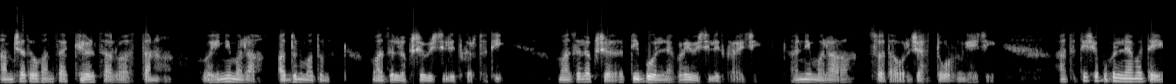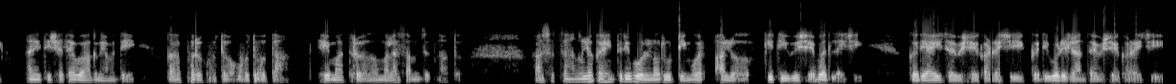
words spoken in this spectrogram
आमच्या दोघांचा खेळ चालू असताना वहिनी मला अधूनमधून माझं लक्ष विचलित करत होती. माझं लक्ष ती बोलण्याकडे विचलित करायची आणि मला स्वतःवर जास्त ओढून घ्यायची. आता तिच्या बोलण्यामध्ये आणि तिच्या त्या वागण्यामध्ये का फरक होता होत होता हे मात्र मला समजत नव्हतं. असं चांगलं काहीतरी बोलणं रुटीनवर आलं की ती विषय बदलायची. कधी आईचा विषय काढायची कधी वडिलांचा विषय काढायची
